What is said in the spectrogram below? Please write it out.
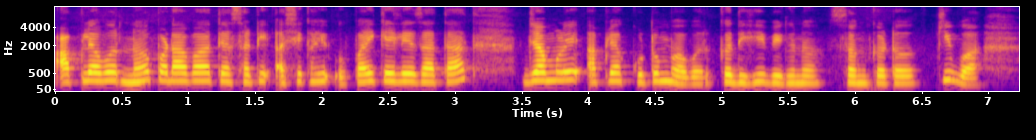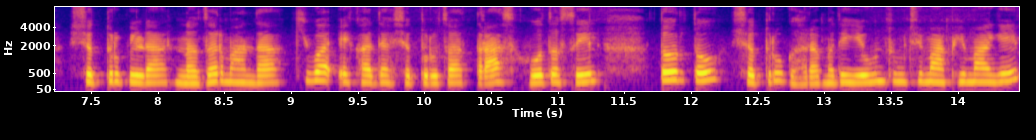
आपल्यावर न पडावा त्यासाठी असे काही उपाय केले जातात ज्यामुळे आपल्या कुटुंबावर कधीही विघ्न संकट किंवा शत्रुपीडा नजर बांधा किंवा एखाद्या शत्रूचा त्रास होत असेल तर तो शत्रू घरामध्ये येऊन तुमची माफी मागेल.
